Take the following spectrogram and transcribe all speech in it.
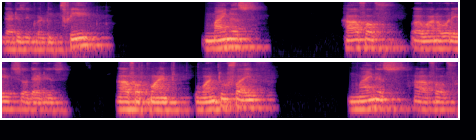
that is equal to 3 minus half of uh, 1 over 8. So that is half of 0.125 minus half of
